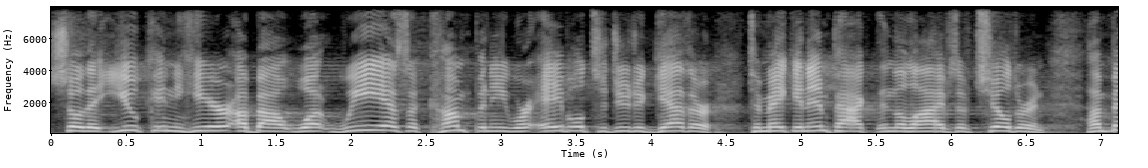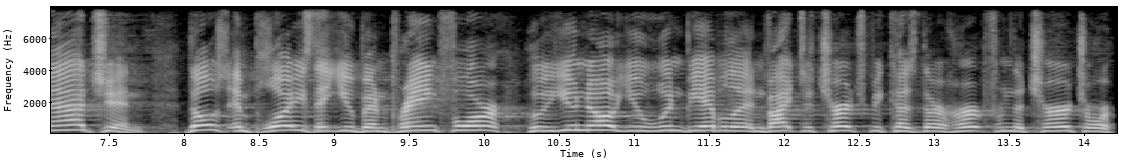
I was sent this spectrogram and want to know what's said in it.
so that you can hear about what we as a company were able to do together to make an impact in the lives of children. Imagine those employees that you've been praying for, who you know you wouldn't be able to invite to church because they're hurt from the church or,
